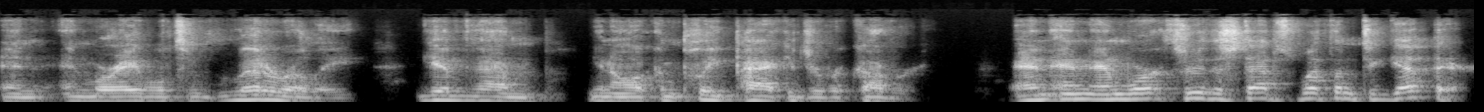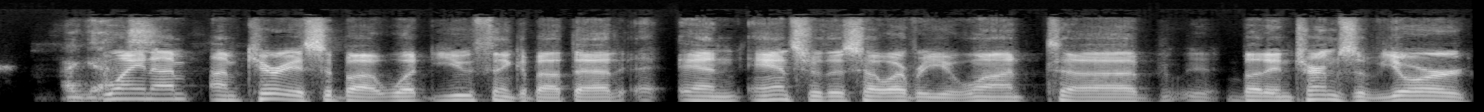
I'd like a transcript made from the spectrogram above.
and and we're able to literally give them, you know, a complete package of recovery, and and and work through the steps with them to get there. I guess. Dwayne, I'm I'm curious about what you think about that, and answer this however you want. Uh, but in terms of your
